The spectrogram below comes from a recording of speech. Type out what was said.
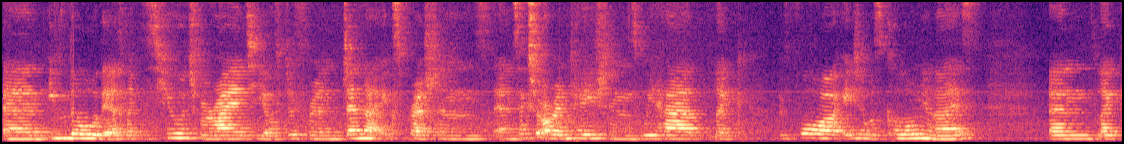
And even though there's like this huge variety of different gender expressions and sexual orientations we had like before Asia was colonialized, and like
